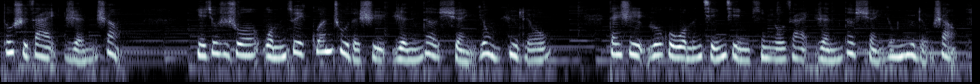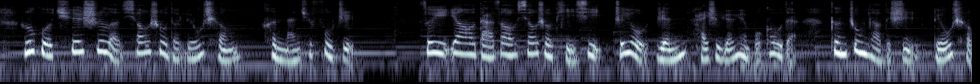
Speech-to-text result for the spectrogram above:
都是在人上，也就是说，我们最关注的是人的选用预留。但是，如果我们仅仅停留在人的选用预留上，如果缺失了销售的流程，很难去复制。所以，要打造销售体系，只有人还是远远不够的，更重要的是流程。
